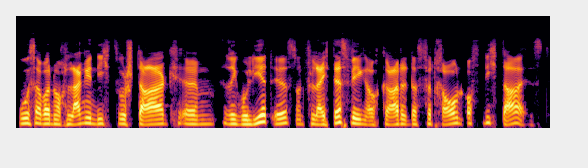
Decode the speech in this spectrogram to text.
wo es aber noch lange nicht so stark ähm, reguliert ist und vielleicht deswegen auch gerade das Vertrauen oft nicht da ist.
